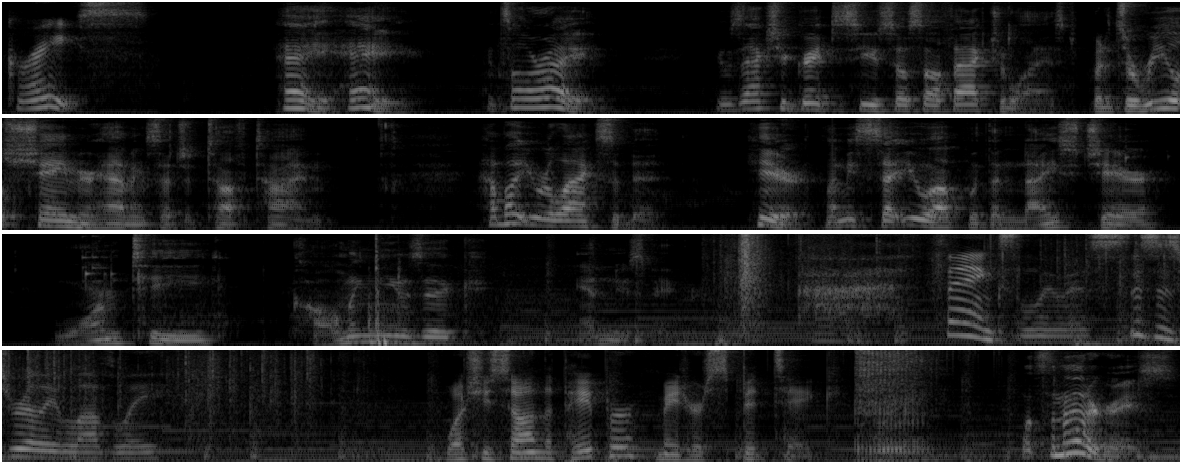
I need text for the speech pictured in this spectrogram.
Grace. Hey, hey, it's alright. It was actually great to see you so self actualized, but it's a real shame you're having such a tough time. How about you relax a bit? Here, let me set you up with a nice chair, warm tea, calming music, and a newspaper. Ah, thanks, Lewis. This is really lovely. What she saw in the paper made her spit take. What's the matter, Grace?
